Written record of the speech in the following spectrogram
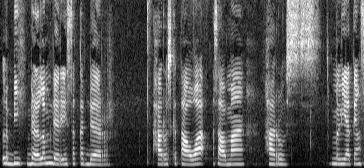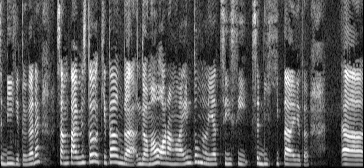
lebih dalam dari sekedar harus ketawa sama harus melihat yang sedih gitu. Karena sometimes tuh kita nggak nggak mau orang lain tuh ngelihat sisi sedih kita gitu. Eh,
